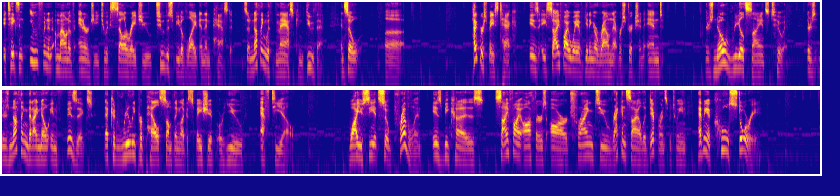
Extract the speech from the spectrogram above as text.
it takes an infinite amount of energy to accelerate you to the speed of light and then past it. So nothing with mass can do that. And so, uh, hyperspace tech is a sci-fi way of getting around that restriction, and there's no real science to it. There's there's nothing that I know in physics that could really propel something like a spaceship or you FTL. why you see it so prevalent is because sci fi authors are trying to reconcile the difference between having a cool story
